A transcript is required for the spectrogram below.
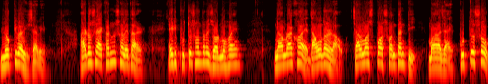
লক্ষ্মীবাবু হিসাবে। আঠারোশো একান্ন সালে তার একটি পুত্র সন্তানের জন্ম হয়। নাম রাখা হয় দামোদর রাও। চার মাস পর সন্তানটি মারা যায়। পুত্র শোক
